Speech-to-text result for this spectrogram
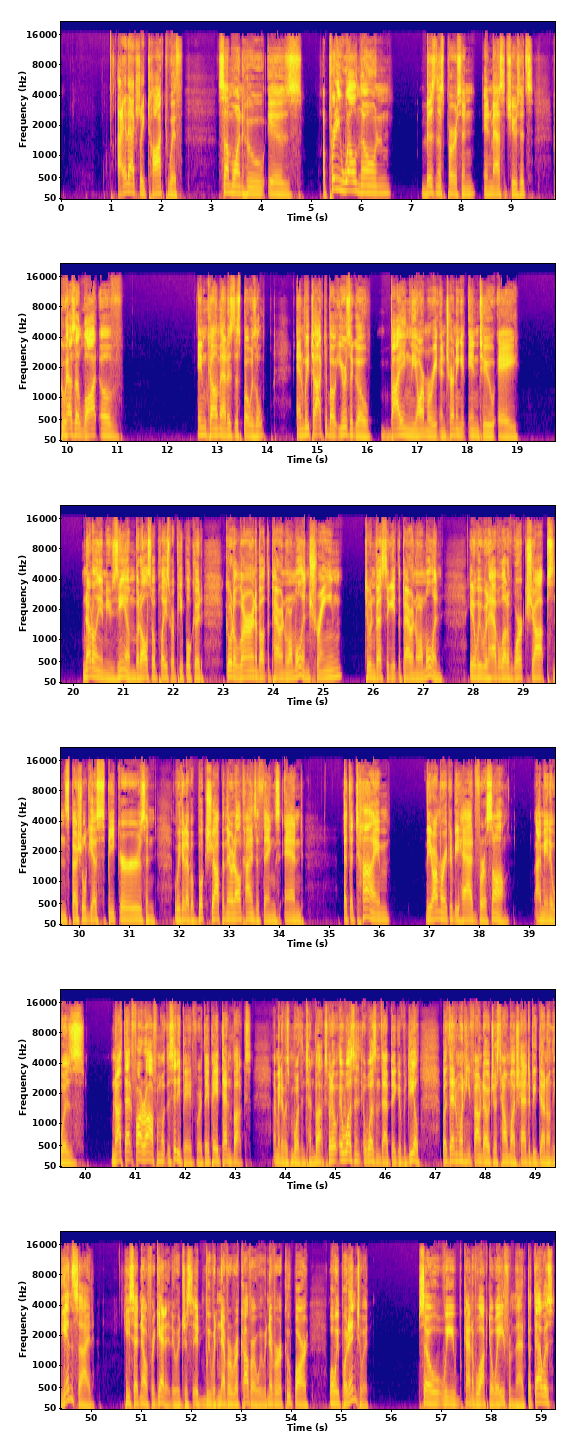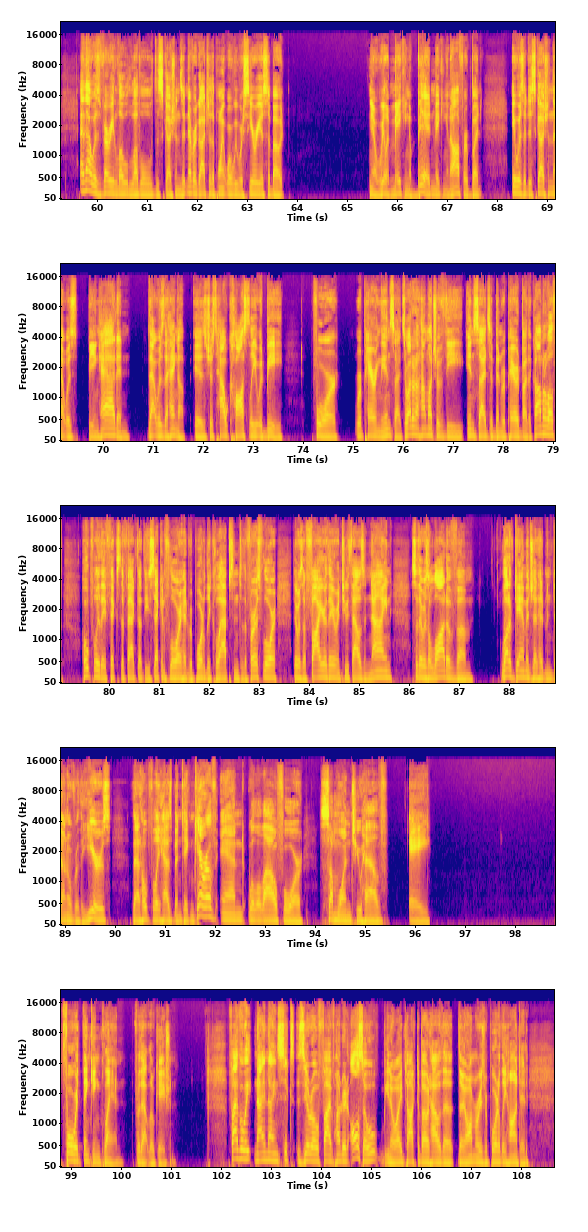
I had actually talked with someone who is a pretty well known business person in Massachusetts who has a lot of income at his disposal. And we talked about years ago buying the armory and turning it into a not only a museum, but also a place where people could go to learn about the paranormal and train to investigate the paranormal. And, you know, we would have a lot of workshops and special guest speakers, and we could have a bookshop in there and all kinds of things. And at the time, the armory could be had for a song. I mean, it was not that far off from what the city paid for it. They paid 10 bucks. I mean, it was more than 10 bucks, but it, it wasn't it wasn't that big of a deal. But then when he found out just how much had to be done on the inside, he said, "No, forget it. It would just it, we would never recover. We would never recoup our what we put into it." So we kind of walked away from that. But that was and that was very low level discussions. It never got to the point where we were serious about you know, really making a bid, making an offer, but it was a discussion that was being had and that was the hangup is just how costly it would be for repairing the inside. So I don't know how much of the insides have been repaired by the Commonwealth. Hopefully they fixed the fact that the second floor had reportedly collapsed into the first floor. There was a fire there in 2009, so there was a lot of um, a lot of damage that had been done over the years that hopefully has been taken care of and will allow for someone to have a forward thinking plan for that location. 508 996 0500. Also, you know, I talked about how the, the armory is reportedly haunted.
